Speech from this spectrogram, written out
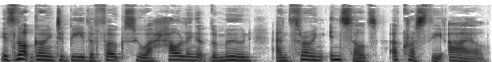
It's not going to be the folks who are howling at the moon and throwing insults across the aisle.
